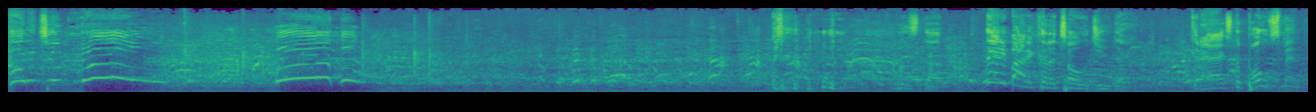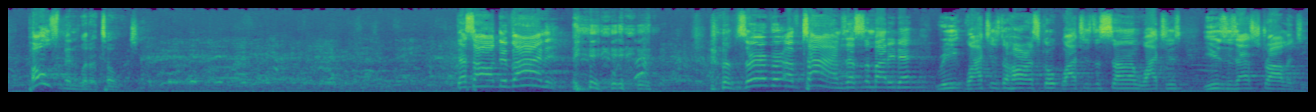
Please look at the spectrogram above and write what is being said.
How did you know? Stop. Anybody could have told you that. Could have asked the postman. Postman would have told you. That's all divining. An observer of times, that's somebody that watches the horoscope, watches the sun, watches, uses astrology.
